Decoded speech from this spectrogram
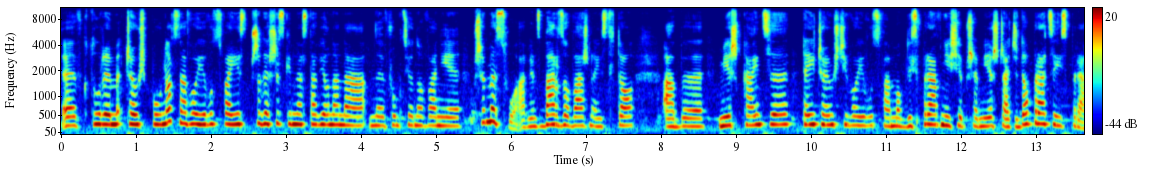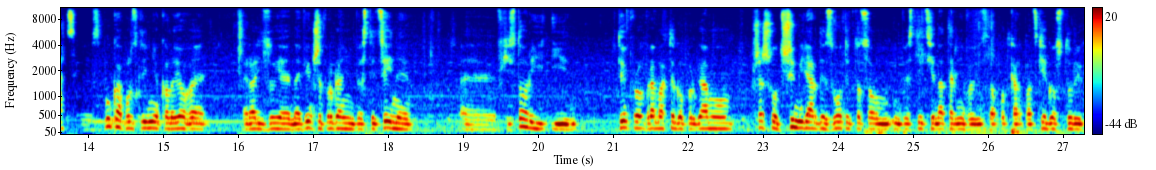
e, w którym część północna województwa jest przede wszystkim nastawiona na e, funkcjonowanie przemysłu, a więc bardzo ważne jest to, aby mieszkańcy tej części województwa mogli sprawnie się przemieszczać do pracy i z pracy. Spółka Polskie Linie Kolejowe realizuje największy program inwestycyjny e, w historii i w, tym, w ramach tego programu przeszło 3 miliardy złotych to są inwestycje na terenie województwa podkarpackiego, z których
